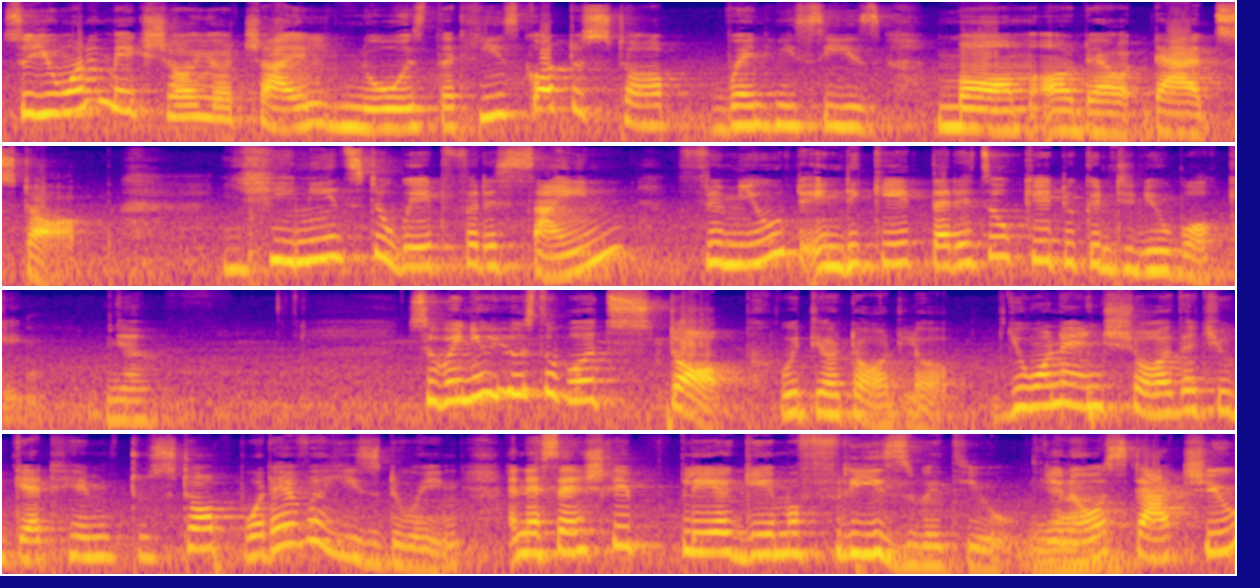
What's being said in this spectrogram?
So you want to make sure your child knows that he's got to stop when he sees mom or dad stop he needs to wait for a sign from you to indicate that it's okay to continue walking. Yeah. So, when you use the word stop with your toddler, you want to ensure that you get him to stop whatever he's doing and essentially play a game of freeze with you. You Yeah. know, statue,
